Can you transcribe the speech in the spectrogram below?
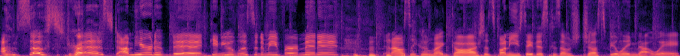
I'm so stressed. I'm here to vent. Can you listen to me for a minute? and I was like, oh my gosh, it's funny you say this because I was just feeling that way.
